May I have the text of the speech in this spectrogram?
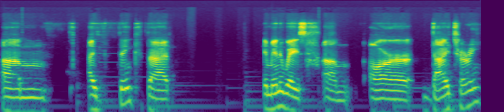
Um, I think that in many ways, um, our dietary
